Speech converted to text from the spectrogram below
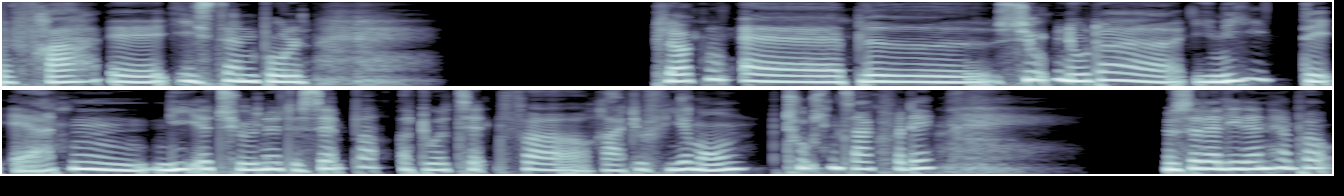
øh, fra øh, Istanbul. Klokken er blevet 7 minutter i 9. Det er den 29. december, og du har tændt for Radio 4 morgen. Tusind tak for det. Nu sætter jeg lige den her på.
